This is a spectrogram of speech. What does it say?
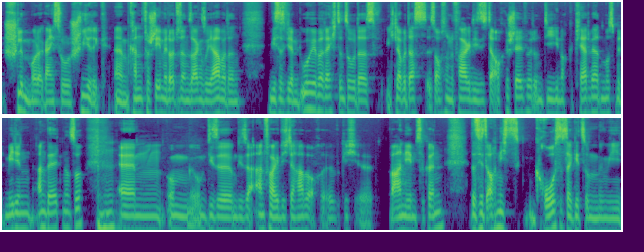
schlimm oder gar nicht so schwierig. Ähm, kann verstehen, wenn Leute dann sagen, so ja, aber dann, wie ist das wieder mit Urheberrecht und so? Das, ich glaube, das ist auch so eine Frage, die sich da auch gestellt wird und die noch geklärt werden muss mit Medienanwälten und so, mhm. ähm, um, um, diese, um diese Anfrage, die ich da habe, auch äh, wirklich äh, wahrnehmen zu können. Das ist jetzt auch nichts Großes, da geht es um irgendwie,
